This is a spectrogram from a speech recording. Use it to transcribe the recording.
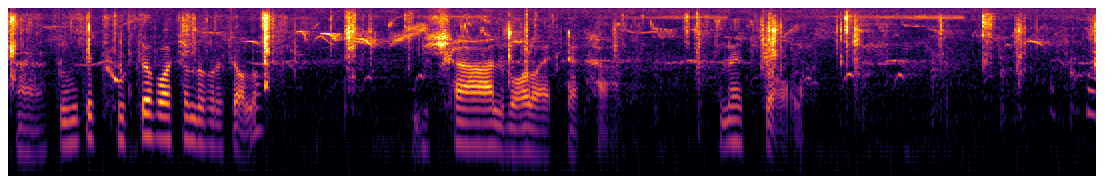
হ্যাঁ তুমি তো ছুটতে পছন্দ করে চলো। বিশাল বড় একটা খাল। অনেক চওড়া খুব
